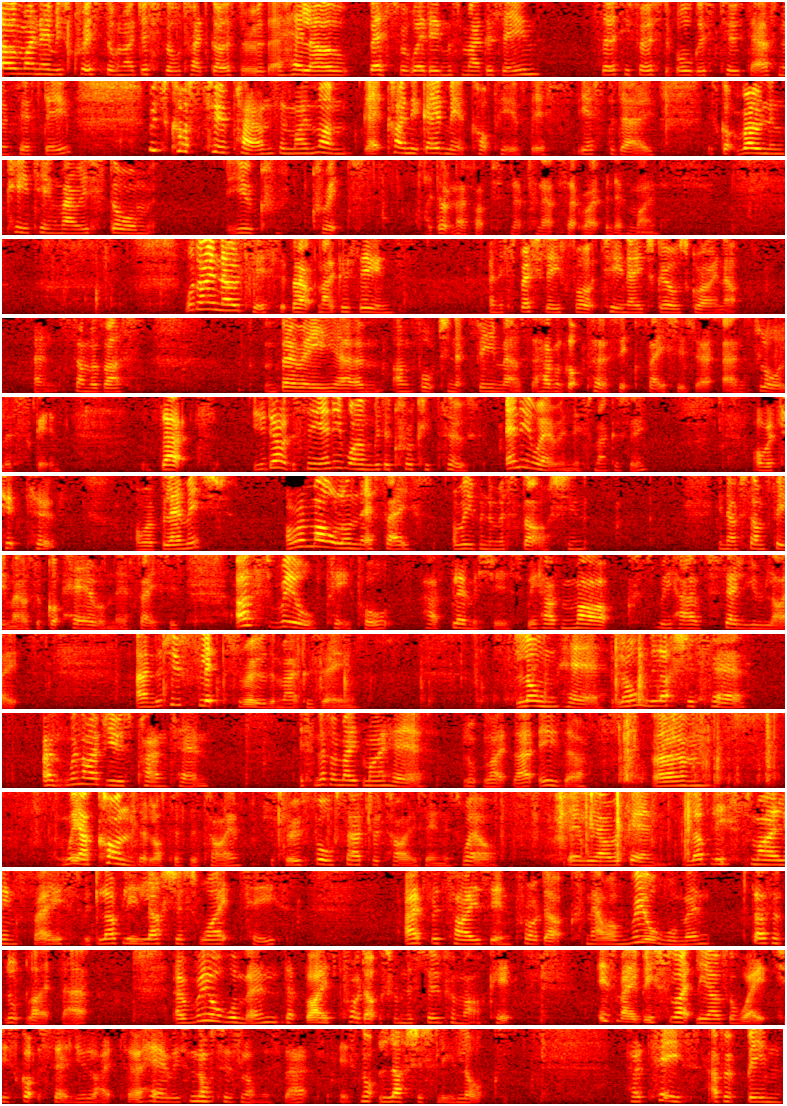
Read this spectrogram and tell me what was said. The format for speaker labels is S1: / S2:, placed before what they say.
S1: Hello, my name is Crystal, and I just thought I'd go through the Hello Best for Weddings magazine, 31st of August 2015, which cost £2, and my mum kindly gave me a copy of this yesterday. It's got Ronan Keating marries Storm Ukrit. I don't know if I've just pronounced that right, but never mind. What I notice about magazines and especially for teenage girls growing up, and some of us very um, unfortunate females that haven't got perfect faces and flawless skin, that you don't see anyone with a crooked tooth anywhere in this magazine, or a chipped tooth, or a blemish, or a mole on their face, or even a moustache. You know, you know, some females have got hair on their faces. Us real people have blemishes, we have marks, we have cellulite. And as you flip through the magazine, long hair, long luscious hair. And when I've used Pantene, it's never made my hair look like that either. Um, we are conned a lot of the time through false advertising as well. There we are again. Lovely smiling face with lovely luscious white teeth. Advertising products. Now a real woman doesn't look like that. A real woman that buys products from the supermarket is maybe slightly overweight. She's got cellulite. Her hair is not as long as that. It's not lusciously locked. Her teeth haven't been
